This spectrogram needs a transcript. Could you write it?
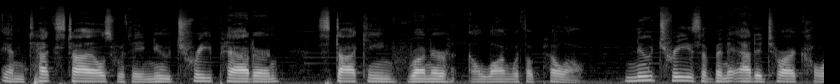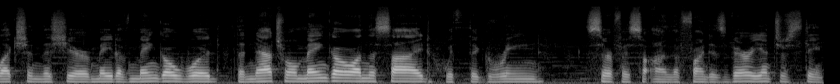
in textiles with a new tree pattern, stocking, runner, along with a pillow. New trees have been added to our collection this year made of mango wood. The natural mango on the side with the green surface on the front is very interesting.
